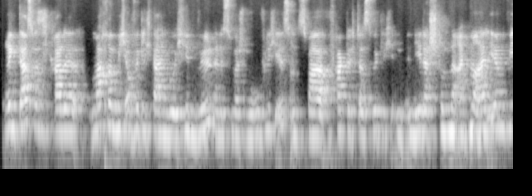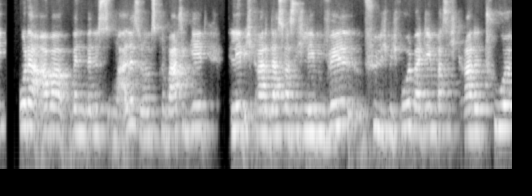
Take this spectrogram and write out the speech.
Bringt das, was ich gerade mache, mich auch wirklich dahin, wo ich hin will, wenn es zum Beispiel beruflich ist. Und zwar fragt euch das wirklich in, in jeder Stunde einmal irgendwie. Oder aber, wenn, wenn es um alles oder ums Private geht, lebe ich gerade das, was ich leben will? Fühle ich mich wohl bei dem, was ich gerade tue?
